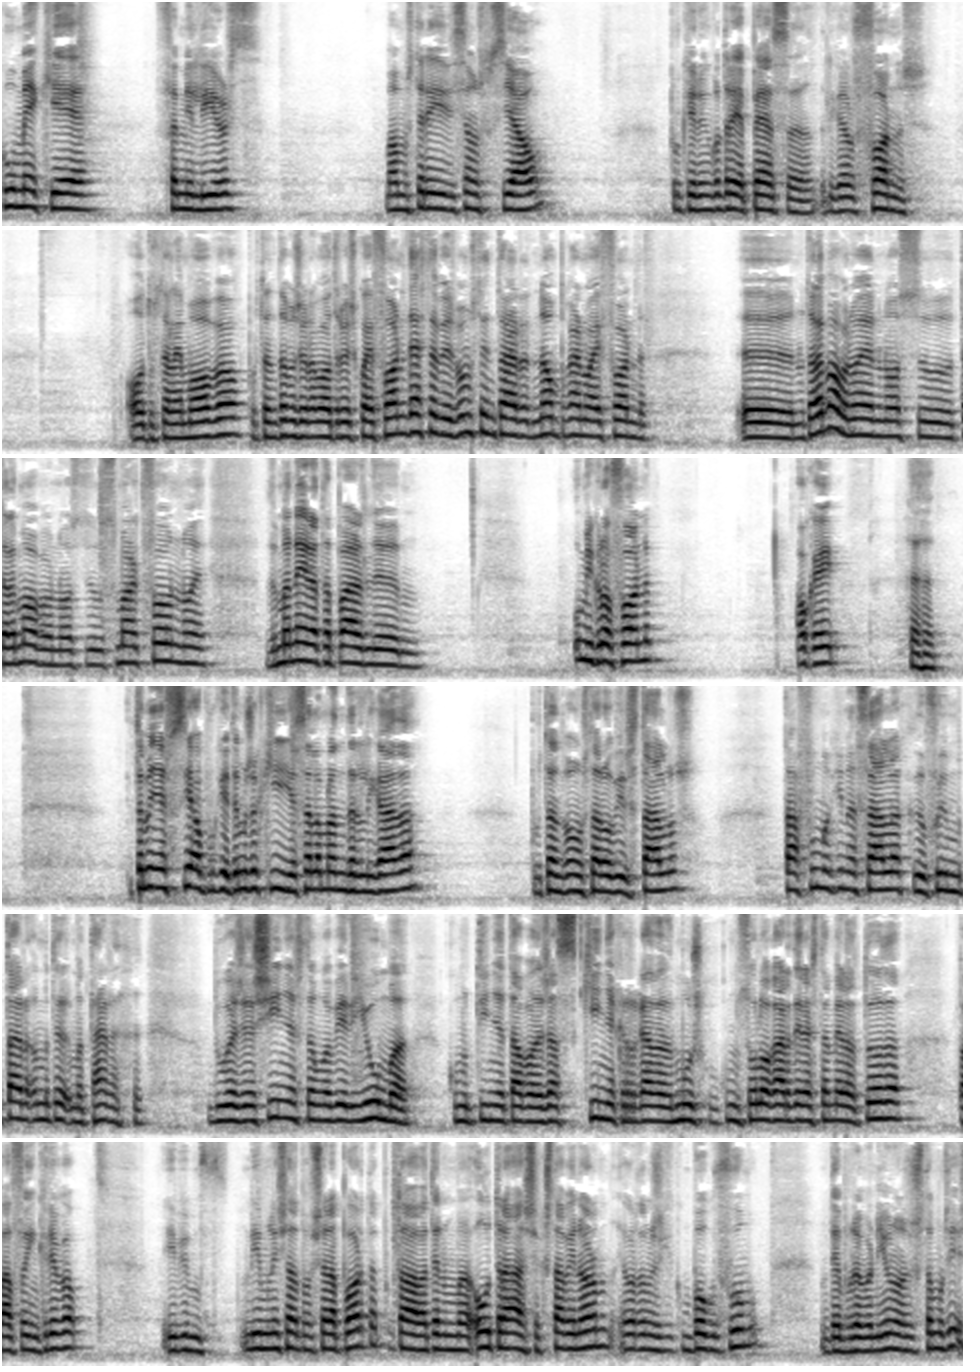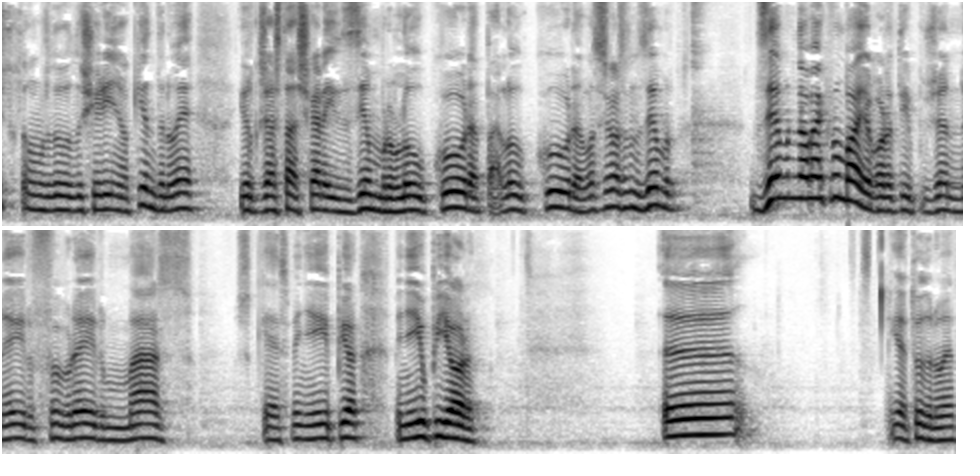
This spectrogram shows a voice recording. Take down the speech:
como é que é Familiars. Vamos ter a edição especial, porque eu encontrei a peça de ligar os fones a outro telemóvel, portanto estamos a gravar outra vez com o iPhone. Desta vez vamos tentar não pegar no iPhone uh, no telemóvel, não é? No nosso telemóvel, no nosso smartphone, não é? De maneira a tapar-lhe o microfone. Ok. Também é especial porque temos aqui a salamandra ligada, portanto vamos estar a ouvir estalos. Está fumo aqui na sala que fui matar, matar, duas achinhas, estão a ver, e uma, como tinha, estava já sequinha, carregada de músculo, começou logo a arder esta merda toda. Pá, foi incrível. E vi-me vi lixado para fechar a porta, porque estava a bater outra acha que estava enorme. Agora estamos aqui com um pouco de fumo, não tem problema nenhum, nós gostamos disto, gostamos do, do cheirinho ao quente, não é? Ele que já está a chegar aí dezembro, loucura, pá, loucura. Vocês gostam de dezembro? Dezembro ainda vai que não vai. Agora, tipo, janeiro, fevereiro, março. Esquece, vem aí, pior, vem aí o pior. Uh... E é tudo, não é?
